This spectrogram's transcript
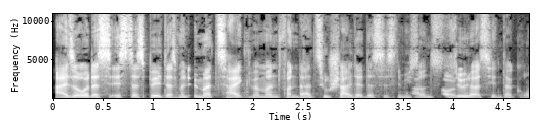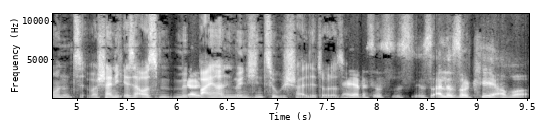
Also, das ist das Bild, das man immer zeigt, wenn man von da zuschaltet. Das ist nämlich sonst aber- Söders Hintergrund. Wahrscheinlich ist er aus Ja. Bayern, München zugeschaltet oder so. Ja, ja, das ist, ist, ist alles okay, aber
